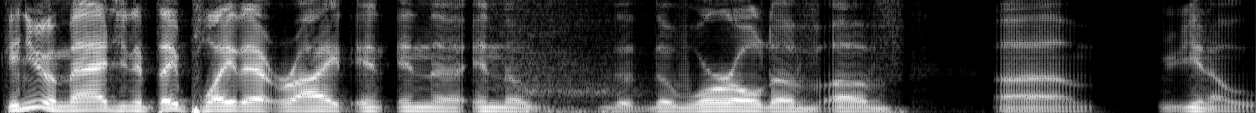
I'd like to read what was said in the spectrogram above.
Can you imagine if they play that right in, in the in the, the, the world of of um, you know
